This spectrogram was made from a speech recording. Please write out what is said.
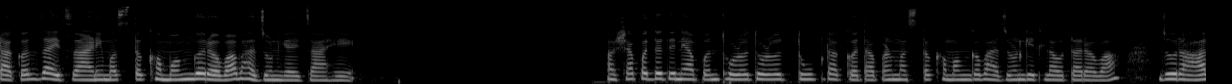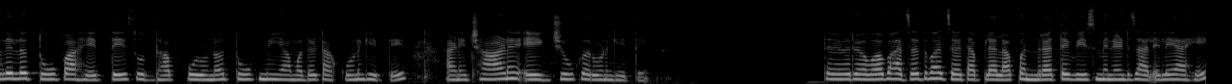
टाकत जायचं आणि मस्त खमंग रवा भाजून घ्यायचा आहे. अशा पद्धतीने आपण थोडं थोडं तूप टाकत आपण मस्त खमंग भाजून घेतला होता रवा. जो राहिलेलं तूप आहे ते सुद्धा पूर्ण तूप मी यामध्ये टाकून घेते आणि छान एकजीव करून घेते. तर रवा भाजत भाजत आपल्याला पंधरा ते वीस मिनिट झालेले आहे.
